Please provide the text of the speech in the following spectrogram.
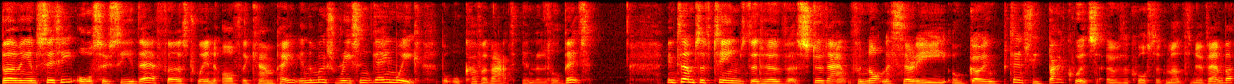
Birmingham City also see their first win of the campaign in the most recent game week, but we'll cover that in a little bit. In terms of teams that have stood out for not necessarily or going potentially backwards over the course of the month of November,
